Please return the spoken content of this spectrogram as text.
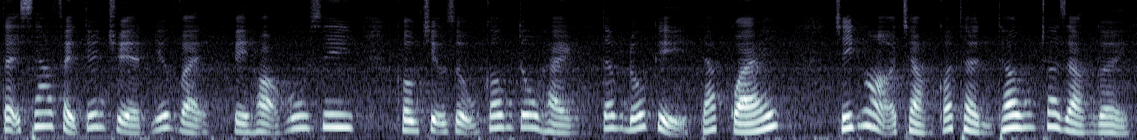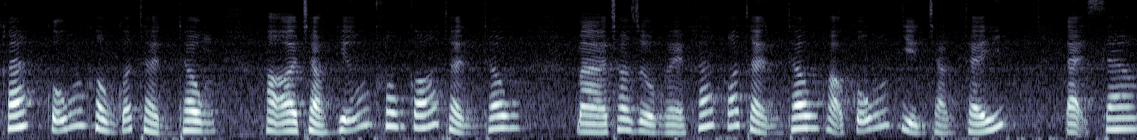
Tại sao phải tuyên truyền như vậy? Vì họ ngu si, không chịu dụng công tu hành, tâm đố kỵ, tác quái. Chính họ chẳng có thần thông cho rằng người khác cũng không có thần thông. Họ chẳng những không có thần thông mà cho dù người khác có thần thông họ cũng nhìn chẳng thấy. Tại sao?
